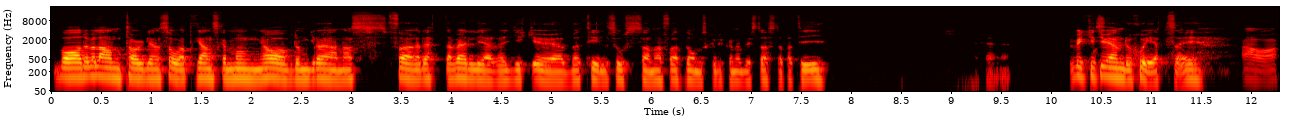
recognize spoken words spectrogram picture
var det väl antagligen så att ganska många av de grönas före detta väljare gick över till sossarna för att de skulle kunna bli största parti. Eh, Vilket ju ändå sket sig. Ja,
